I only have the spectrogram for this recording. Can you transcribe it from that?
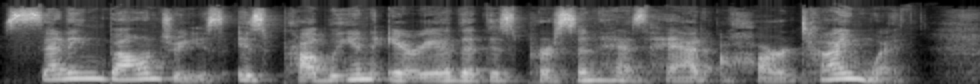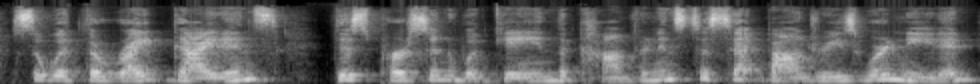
Setting boundaries is probably an area that this person has had a hard time with. So, with the right guidance, this person would gain the confidence to set boundaries where needed,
